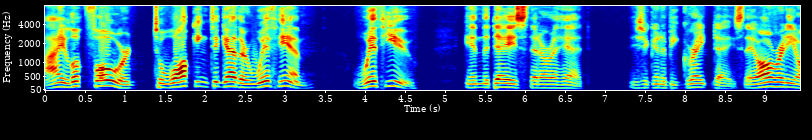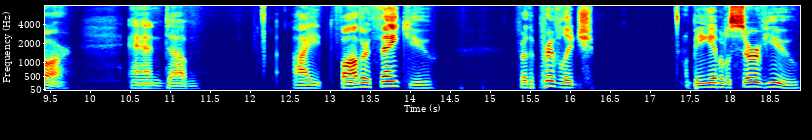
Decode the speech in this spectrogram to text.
I look forward to walking together with Him, with you, in the days that are ahead. These are going to be great days. They already are. And um, I, Father, thank you for the privilege of being able to serve you.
